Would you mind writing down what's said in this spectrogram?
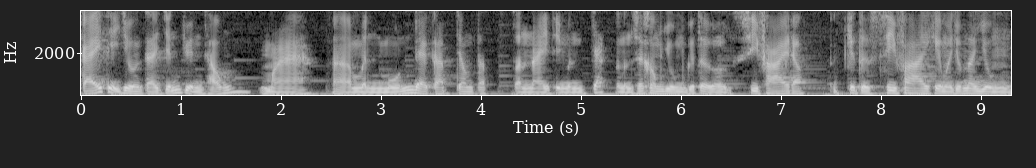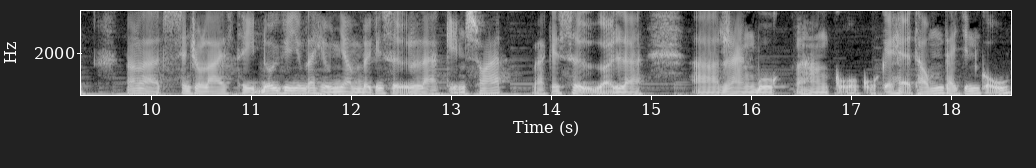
cái thị trường tài chính truyền thống mà à, mình muốn đề cập trong tập tuần này thì mình chắc là mình sẽ không dùng cái từ CFI đâu. Cái từ CFI khi mà chúng ta dùng nó là centralized thì đôi khi chúng ta hiểu nhầm về cái sự là kiểm soát và cái sự gọi là à, ràng buộc à, của của cái hệ thống tài chính cũ.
